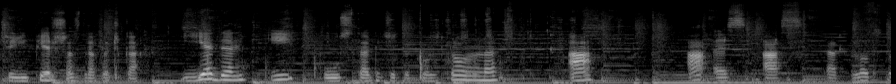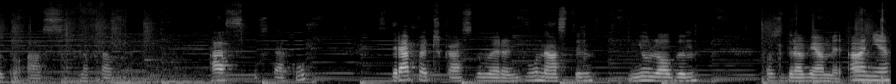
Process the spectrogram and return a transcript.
czyli pierwsza zdrapeczka jeden i pusta, gdzie te kontrolne A, AS, AS, tak, lotto to AS, naprawdę. AS pustaków, zdrapeczka z numerem 12, nulowym, pozdrawiamy Anię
